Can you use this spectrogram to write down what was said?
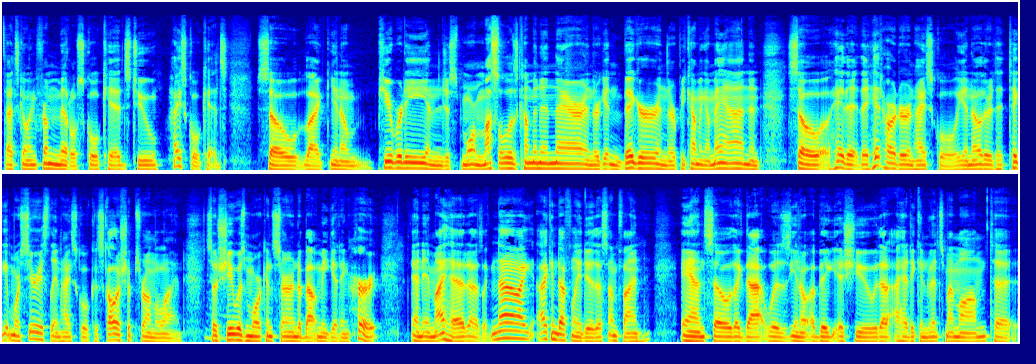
that's going from middle school kids to high school kids. So, like, you know, puberty and just more muscle is coming in there and they're getting bigger and they're becoming a man. And so, hey, they, they hit harder in high school. You know, they take it more seriously in high school because scholarships are on the line. So she was more concerned about me getting hurt. And in my head, I was like, no, I, I can definitely do this. I'm fine. And so, like, that was, you know, a big issue that I had to convince my mom to,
